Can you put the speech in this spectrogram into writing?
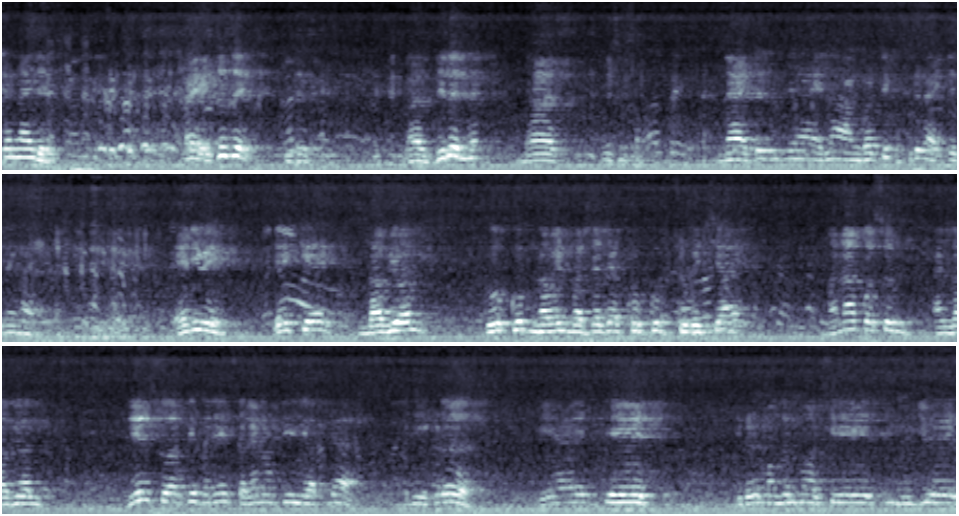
का नाही द्यायचे? काय ह्याचंच आहे. दिले ना? नाही तर तुझ्या आईला अंगावरचे कपडे राहायचे नाही माझ्या. Anyway take care love you all खूप खूप नवीन वर्षाच्या खूप खूप शुभेच्छा. मनापासून आय लव यू ऑल निरस्वार्थीपणे सगळ्यांवरती आपल्या म्हणजे इकडं हे आहे ते तिकडे मंगल मावशी आहे ती मुजी आहे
